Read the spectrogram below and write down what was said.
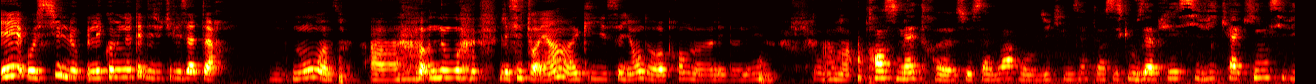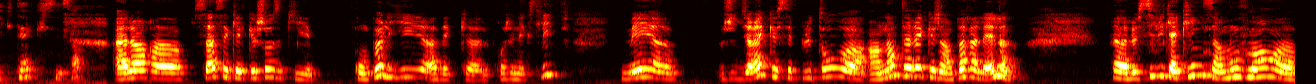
et aussi le, les communautés des utilisateurs. Donc nous, euh, euh, nous, les citoyens, euh, qui essayons de reprendre les données en main. Transmettre ce savoir aux utilisateurs. C'est ce que vous appelez civic hacking, civic tech, c'est ça? Alors ça, c'est quelque chose qui est qu'on peut lier avec le projet NextLeap, mais je dirais que c'est plutôt un intérêt que j'ai un parallèle. Euh, le civic hacking, c'est un mouvement euh,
